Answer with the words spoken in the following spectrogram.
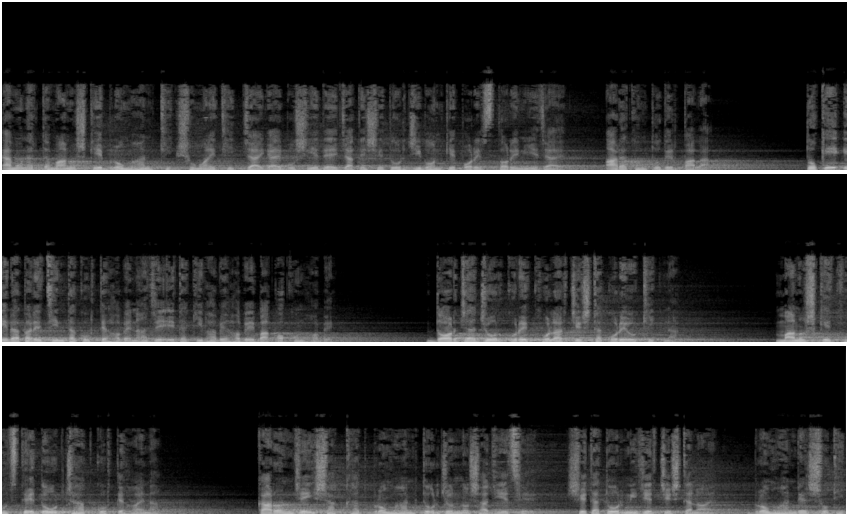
এমন একটা মানুষকে ব্রহ্মাণ্ড ঠিক সময়ে ঠিক জায়গায় বসিয়ে দেয় যাতে সে তোর জীবনকে পরের স্তরে নিয়ে যায়। আর এখন তোদের পালা। তোকে এ ব্যাপারে চিন্তা করতে হবে না যে এটা কীভাবে হবে বা কখন হবে। দরজা জোর করে খোলার চেষ্টা করেও ঠিক না। মানুষকে খুঁজতে দৌড়ঝাঁপ করতে হয় না। কারণ যেই সাক্ষাৎ ব্রহ্মাণ্ড তোর জন্য সাজিয়েছে, সেটা তোর নিজের চেষ্টা নয়, ব্রহ্মাণ্ডের সঠিক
